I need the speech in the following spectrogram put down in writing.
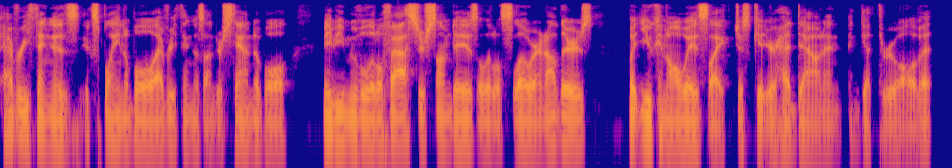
everything is explainable, everything is understandable. Maybe you move a little faster some days, a little slower in others, but you can always like just get your head down and, and get through all of it.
